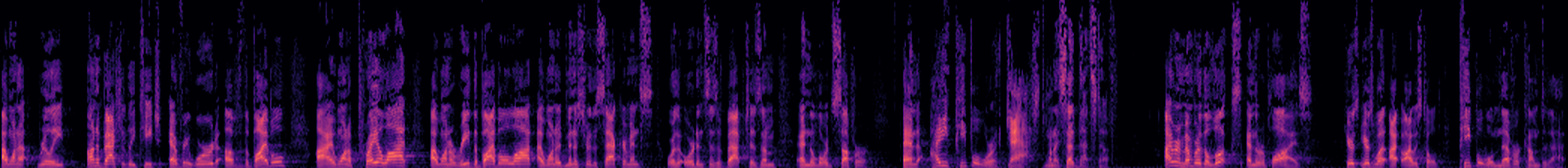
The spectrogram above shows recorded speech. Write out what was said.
I want to really unabashedly teach every word of the Bible. I want to pray a lot. I want to read the Bible a lot. I want to administer the sacraments or the ordinances of baptism and the Lord's Supper. And I mean, people were aghast when I said that stuff. I remember the looks and the replies. Here's, here's what I, I was told people will never come to that.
